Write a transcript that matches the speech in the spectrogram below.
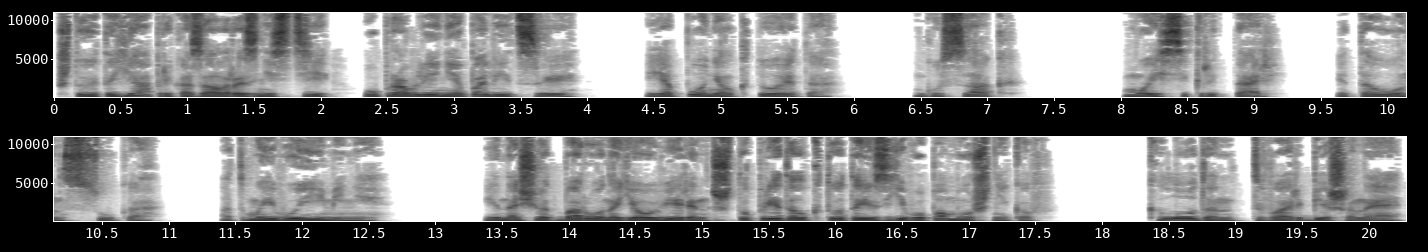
что это я приказал разнести управление полиции. Я понял, кто это. Гусак. Мой секретарь. Это он, сука, от моего имени. И насчет барона я уверен, что предал кто-то из его помощников. Клодан, тварь бешеная,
